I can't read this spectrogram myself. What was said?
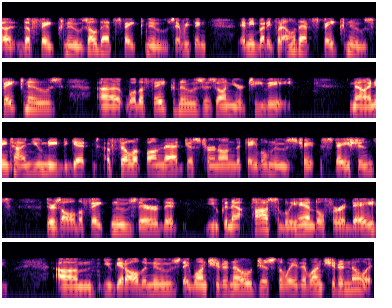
uh, the fake news. Oh, that's fake news. Everything, anybody put, oh, that's fake news. Fake news. Uh, well, the fake news is on your TV. Now, anytime you need to get a fill up on that, just turn on the cable news cha- stations. There's all the fake news there that you cannot possibly handle for a day. Um, you get all the news they want you to know just the way they want you to know it.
